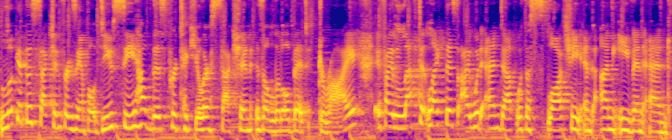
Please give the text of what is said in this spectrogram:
Look at this section, for example. Do you see how this particular section is a little bit dry? If I left it like this, I would end up with a splotchy and uneven end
